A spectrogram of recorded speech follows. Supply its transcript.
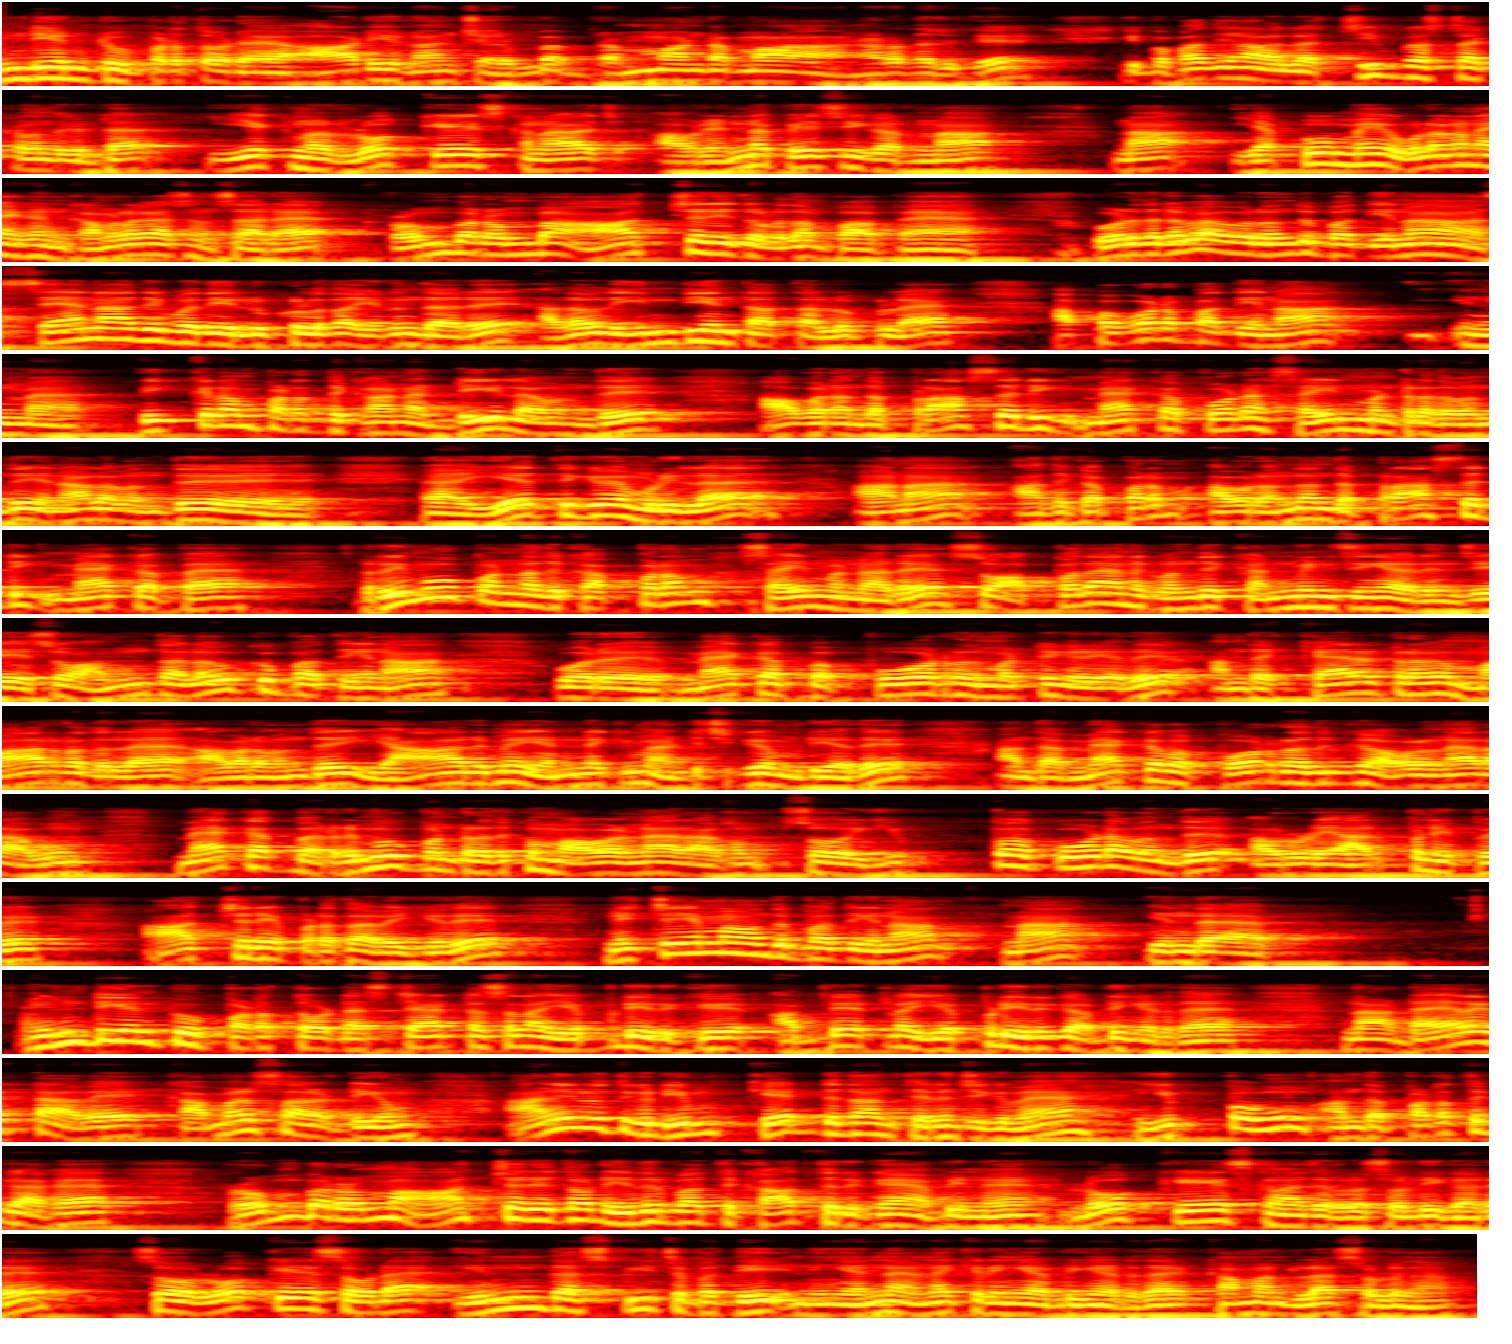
Indian two படத்தோட audio launch ரொம்ப பிரம்மாண்டமாக நடந்திருக்கு. இப்போ பார்த்தீங்கன்னா அதில் சீஃப் கெஸ்ட்டாக கலந்துக்கிட்ட இயக்குனர் லோகேஷ் கனராஜ் அவர் என்ன பேசிக்காருன்னா நான் எப்பவுமே உலகநாயகன் கமலஹாசன் சாரை ரொம்ப ரொம்ப ஆச்சரியத்தோடு தான் பார்ப்பேன் ஒரு தடவை அவர் வந்து பார்த்தீங்கன்னா சேனாதிபதி லுக்கில் தான் இருந்தார். அதாவது இந்தியன் தாத்தா லுக்கில் அப்போ கூட பார்த்தீங்கன்னா நம்ம விக்ரம் படத்துக்கான டீலை வந்து அவர் அந்த ப்ராசடிக் மேக்கப்போட சைன் பண்ணுறதை வந்து என்னால் வந்து ஏற்றுக்கவே முடியல. ஆனால் அதுக்கப்புறம் அவர் வந்து அந்த ப்ராஸ்தட்டிக் மேக்கப்பை ரிமூவ் பண்ணதுக்கப்புறம் சைன் பண்ணார். ஸோ அப்போ தான் எனக்கு வந்து கன்வின்சிங்காக இருந்துச்சு. ஸோ அந்த அளவுக்கு பார்த்தீங்கன்னா ஒரு மேக்கப்பை போடுறது மட்டும் கிடையாது. அந்த கேரக்டராகவே மாறுறதுல அவரை வந்து யாருமே என்றைக்குமே அடிச்சிக்கவே முடியாது. அந்த மேக்கப்பை போடுறதுக்கு அவ்வளோ நேரம் ஆகும். மேக்கப்பை ரிமூவ் பண்ணுறதுக்கும் அவ்வளோ நேரம் ஆகும். ஸோ இப்போ கூட வந்து அவருடைய அர்ப்பணிப்பு ஆச்சரியப்படத்தான் வைக்குது. நிச்சயமாக வந்து பார்த்திங்கன்னா நான் இந்த இந்தியன் டூ படத்தோட ஸ்டேட்டஸ் எல்லாம் எப்படி இருக்குது அப்டேட்லாம் எப்படி இருக்குது அப்படிங்கிறத நான் டைரெக்டாகவே கமல் சார்கிட்டையும் அனிருத்துக்கிட்டையும் கேட்டு தான் தெரிஞ்சுக்குவேன். இப்போவும் அந்த படத்துக்காக ரொம்ப ரொம்ப ஆச்சரியத்தோடு எதிர்பார்த்து காத்திருக்கேன் அப்படின்னு லோகேஷ் கணாஜர்கள் சொல்லியிருக்காரு. ஸோ லோகேஷோட இந்த ஸ்பீச்சை பற்றி நீங்கள் என்ன நினைக்கிறீங்க அப்படிங்கிறத கமெண்டில் சொல்லுங்கள்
